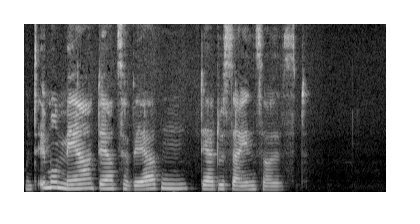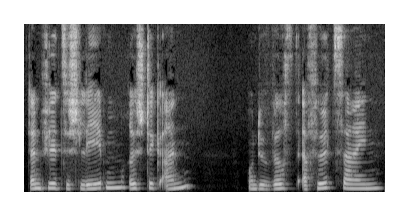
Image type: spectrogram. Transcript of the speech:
und immer mehr der zu werden, der du sein sollst. Dann fühlt sich Leben richtig an und du wirst erfüllt sein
